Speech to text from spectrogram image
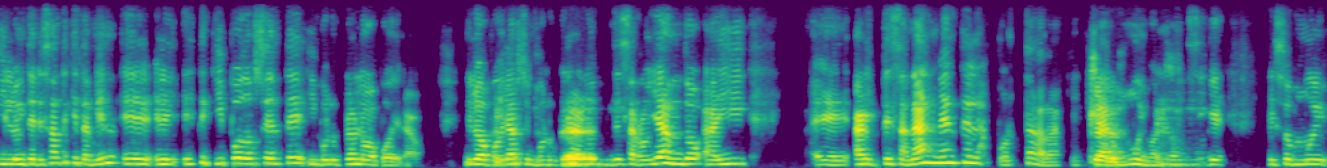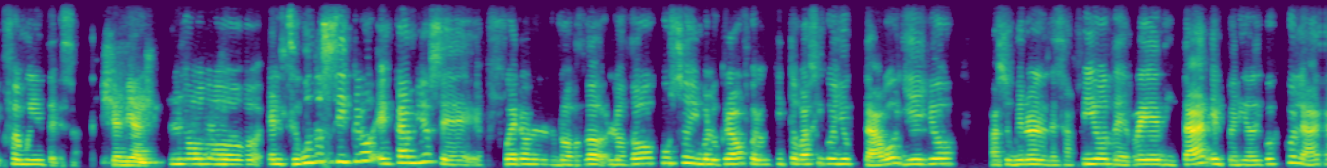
y lo interesante es que también eh, este equipo docente involucró a los apoderados. Y los apoderados se involucraron desarrollando ahí eh, artesanalmente las portadas, que claro. muy bonitas. Así que Eso muy, fue muy interesante. Genial. el segundo ciclo, en cambio, se fueron los, los dos cursos involucrados fueron quinto básico y octavo, y ellos asumieron el desafío de reeditar el periódico escolar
